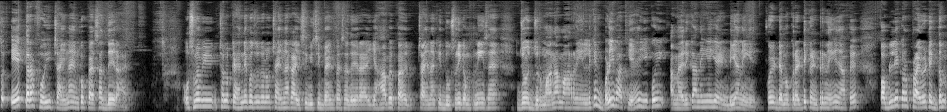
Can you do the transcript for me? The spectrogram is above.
तो एक तरफ़ वही चाइना इनको पैसा दे रहा है। उसमें भी चलो कहने को तो चलो चाइना का आईसीबीसी बैंक पैसा दे रहा है। यहाँ पे चाइना की दूसरी कंपनीज़ हैं जो जुर्माना मार रही हैं। लेकिन बड़ी बात यह है, ये कोई अमेरिका नहीं है या इंडिया नहीं है। कोई डेमोक्रेटिक कंट्री नहीं है जहाँ पे पब्लिक और प्राइवेट एकदम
